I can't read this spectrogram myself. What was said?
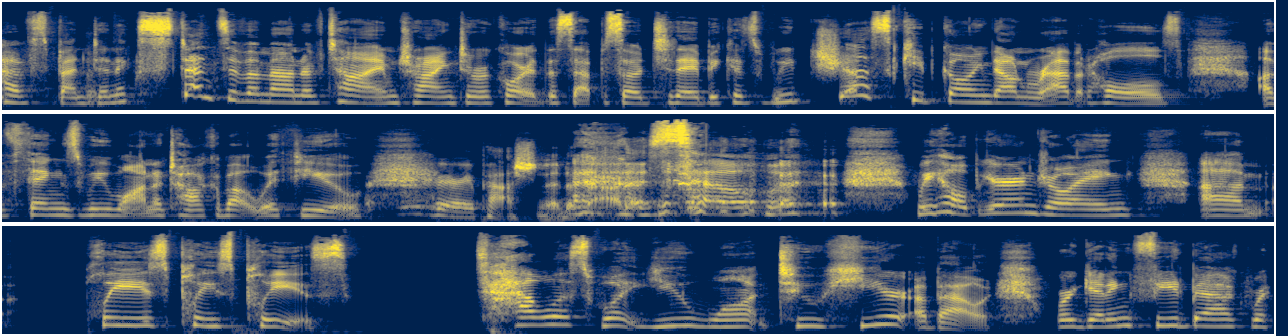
have spent an extensive amount of time trying to record this episode today because we just keep going down rabbit holes of things we want to talk about with you. We're very passionate about it. so we hope you're enjoying. Um, please, please, please tell us what you want to hear about. We're getting feedback. We're,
